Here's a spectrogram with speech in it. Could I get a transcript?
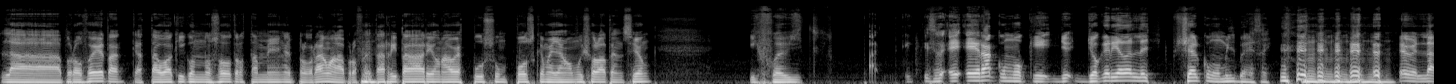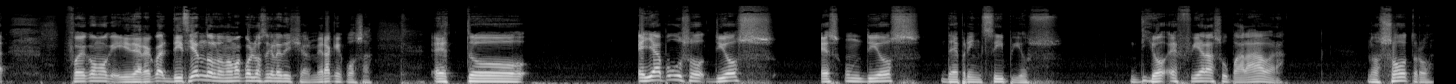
la profeta que ha estado aquí con nosotros también en el programa, la profeta Rita Aria una vez puso un post que me llamó mucho la atención y fue era como que yo, yo quería darle share como mil veces. es verdad. Fue como que, y de diciéndolo, no me acuerdo si le dije, mira qué cosa. Esto, ella puso, Dios es un Dios de principios. Dios es fiel a su palabra. Nosotros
